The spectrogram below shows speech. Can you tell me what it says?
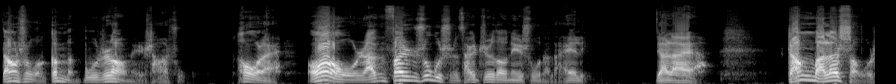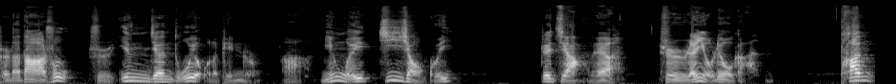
当时我根本不知道那是啥树，后来。偶然翻书时才知道那树的来历。原来啊，长满了首饰的大树是阴间独有的品种啊，名为讥笑葵。这讲的呀是人有六感：贪、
